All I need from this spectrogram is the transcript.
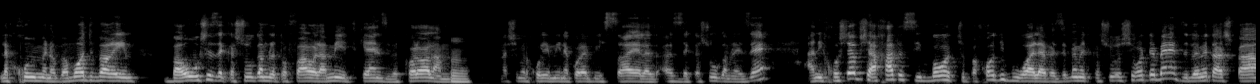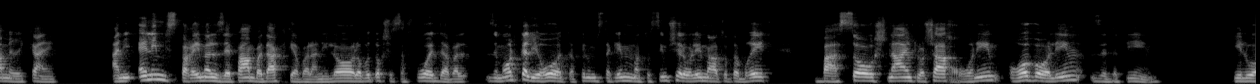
לקחו ממנו גם עוד דברים. ברור שזה קשור גם לתופעה עולמית, כן? זה בכל העולם. Mm. אנשים הלכו ימינה כולל בישראל, אז, אז זה קשור גם לזה. אני חושב שאחת הסיבות שפחות דיברו עליה, וזה באמת קשור ישירות לבנט, זה באמת ההשפעה האמריקנית. אני, אין לי מספרים על זה, פעם בדקתי, אבל אני לא, לא בטוח שספרו את זה, אבל זה מאוד קל לראות, אפילו מסתכלים במטוסים של עולים מארצות הברית, בעשור, שניים, שלושה האחרונים, רוב העולים זה דתיים. כאילו,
